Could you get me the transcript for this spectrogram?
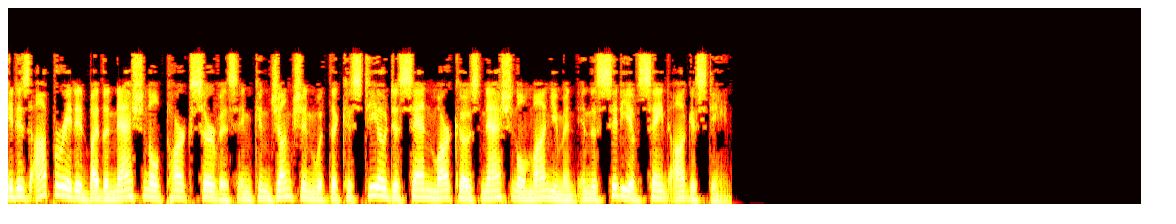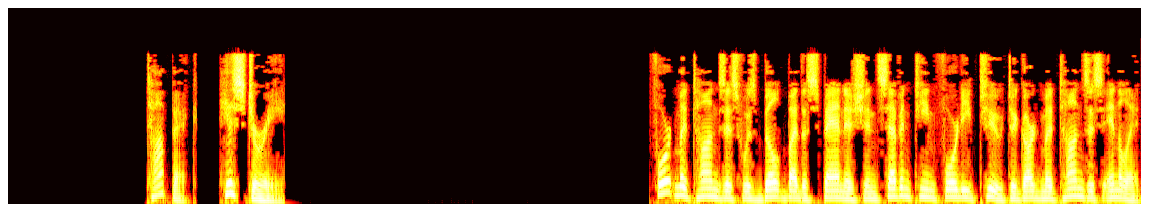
It is operated by the National Park Service in conjunction with the Castillo de San Marcos National Monument in the city of St. Augustine. History Fort Matanzas was built by the Spanish in 1742 to guard Matanzas Inlet,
